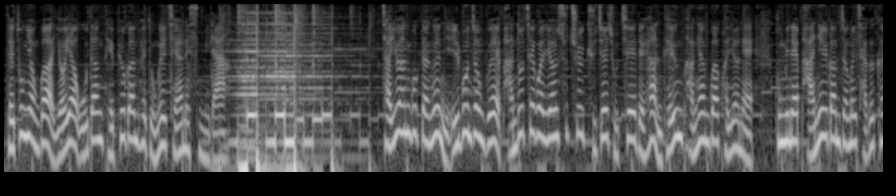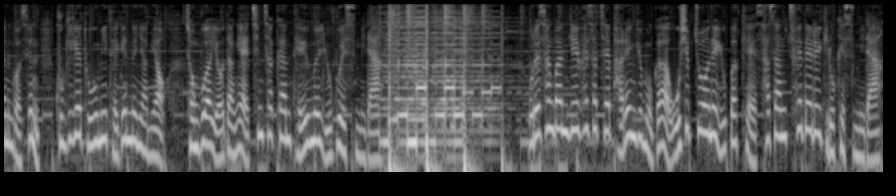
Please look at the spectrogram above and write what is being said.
대통령과 여야 5당 대표 간 회동을 제안했습니다. 자유한국당은 일본 정부의 반도체 관련 수출 규제 조치에 대한 대응 방향과 관련해 국민의 반일 감정을 자극하는 것은 국익에 도움이 되겠느냐며 정부와 여당에 침착한 대응을 요구했습니다. 올해 상반기 회사채 발행 규모가 50조 원에 육박해 사상 최대를 기록했습니다.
